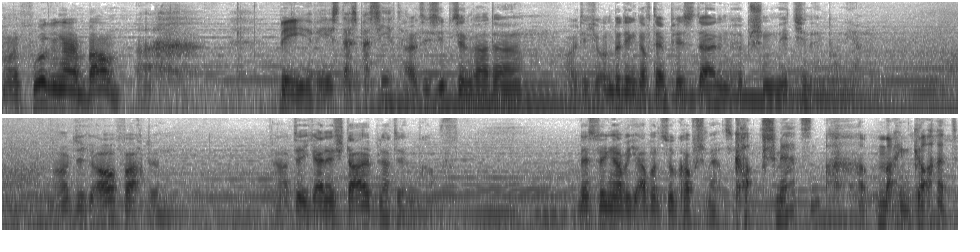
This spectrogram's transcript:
Mein fuhr gegen einen Baum. Wie, wie ist das passiert? Als ich 17 war, da wollte ich unbedingt auf der Piste einem hübschen Mädchen imponieren. Als ich aufwachte, hatte ich eine Stahlplatte im Kopf. Deswegen habe ich ab und zu Kopfschmerzen. Kopfschmerzen? Oh, mein Gott.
